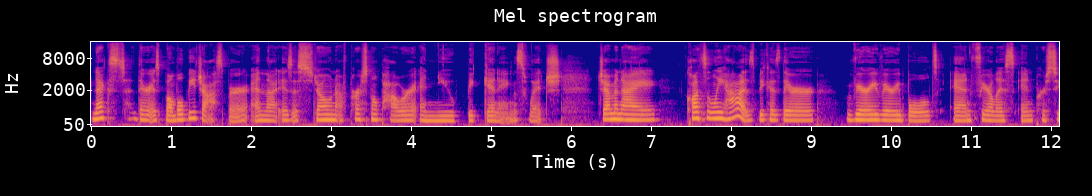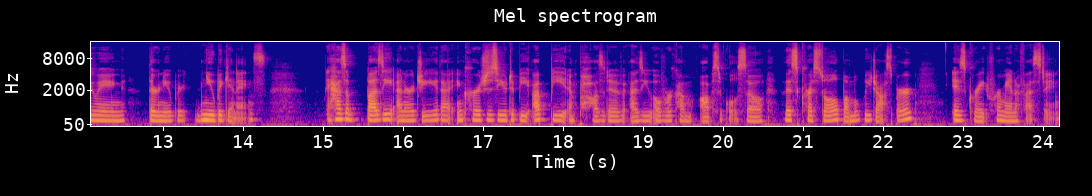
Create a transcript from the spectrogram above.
Next, there is Bumblebee Jasper, and that is a stone of personal power and new beginnings, which Gemini constantly has because they're very very bold and fearless in pursuing their new new beginnings. It has a buzzy energy that encourages you to be upbeat and positive as you overcome obstacles. So, this crystal, Bumblebee Jasper, is great for manifesting.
